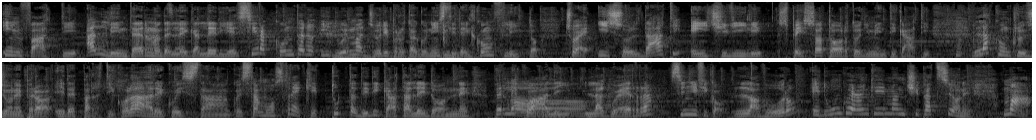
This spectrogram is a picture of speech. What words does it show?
Infatti, all'interno delle gallerie si raccontano i due maggiori protagonisti del conflitto, cioè i soldati e i civili, spesso a torto dimenticati. La conclusione però, ed è particolare questa, questa mostra, è che è tutta dedicata alle donne, per le Oh. quali la guerra significò lavoro e dunque anche emancipazione, ma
